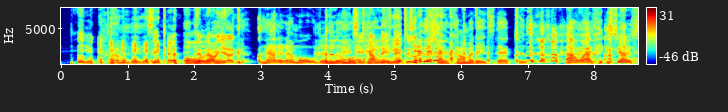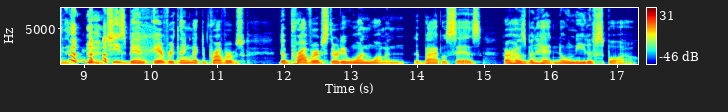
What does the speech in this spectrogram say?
she accommodated that all when I was young? Now that I'm older and a little more She accommodates tame, that too? She accommodates that too. My wife, seriously, she's been everything. Like the Proverbs, the Proverbs 31 woman, the Bible says her husband had no need of spoil.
